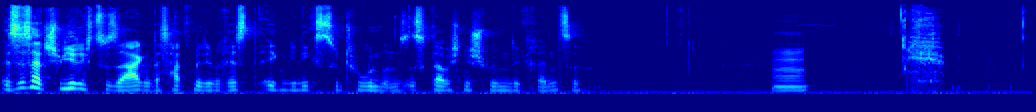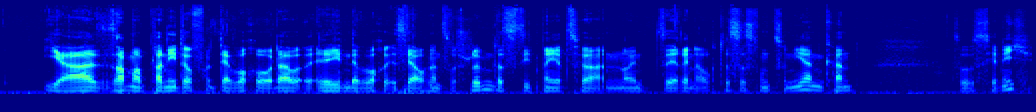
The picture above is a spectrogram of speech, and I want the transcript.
es ist halt schwierig zu sagen, das hat mit dem Rest irgendwie nichts zu tun und es ist, glaube ich, eine schwimmende Grenze. Hm. Ja, sag mal, Planet der Woche oder Alien der Woche ist ja auch nicht so schlimm. Das sieht man jetzt ja an neuen Serien auch, dass das funktionieren kann. So ist es hier nicht.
